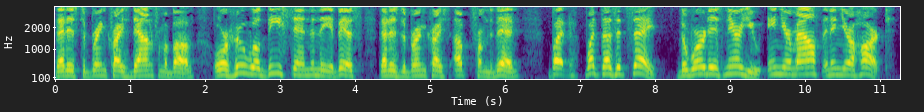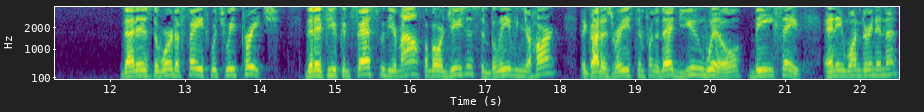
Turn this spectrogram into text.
that is to bring Christ down from above, or who will descend in the abyss, that is to bring Christ up from the dead. But what does it say? The word is near you, in your mouth and in your heart. That is the word of faith which we preach. That if you confess with your mouth the Lord Jesus and believe in your heart that God has raised him from the dead, you will be saved. Any wondering in that?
